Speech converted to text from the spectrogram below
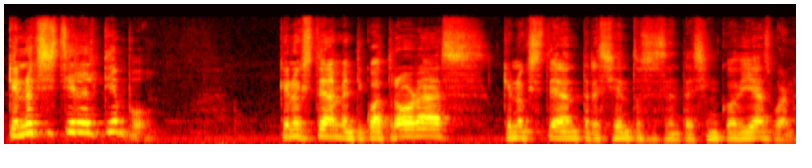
que no existiera el tiempo, que no existieran 24 horas, que no existieran 365 días, bueno,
